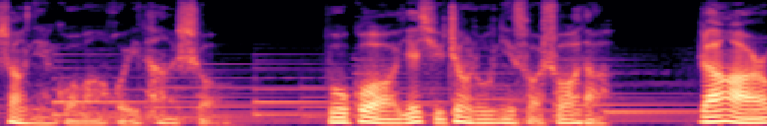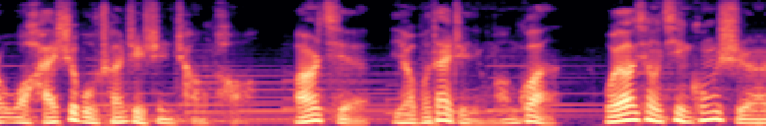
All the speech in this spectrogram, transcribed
少年国王回他说：“不过，也许正如你所说的。然而，我还是不穿这身长袍，而且也不戴这顶王冠。”我要像进宫时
